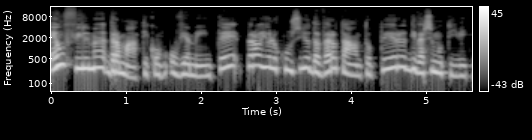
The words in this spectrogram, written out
È un film drammatico, ovviamente, però io lo consiglio davvero tanto per diversi motivi.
